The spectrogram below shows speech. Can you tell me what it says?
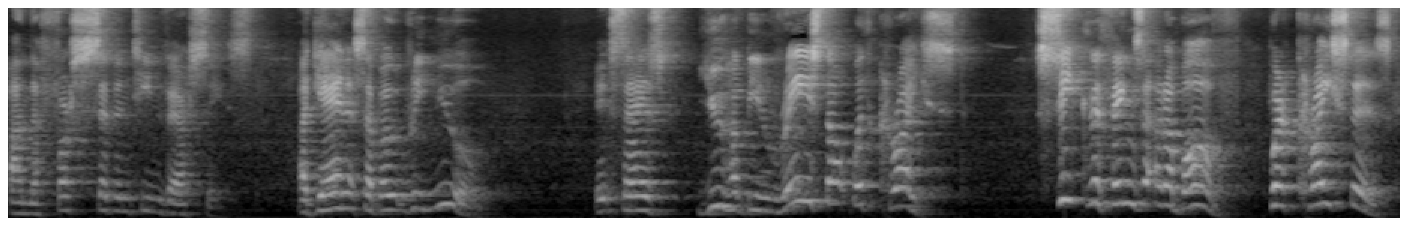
and the first 17 verses. Again, it's about renewal. It says, You have been raised up with Christ. Seek the things that are above, where Christ is,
